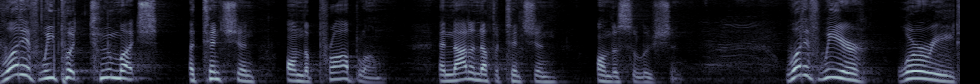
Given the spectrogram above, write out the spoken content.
What if we put too much attention on the problem and not enough attention on the solution? What if we are worried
